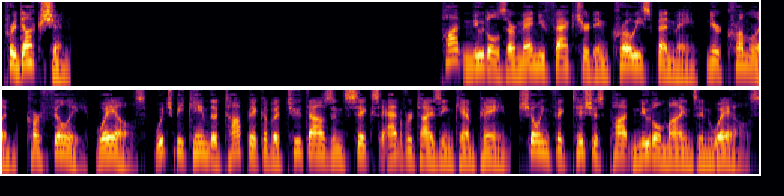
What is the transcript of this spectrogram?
Production Pot noodles are manufactured in Croespenmaen, near Crumlin, Caerphilly, Wales, which became the topic of a 2006 advertising campaign, showing fictitious pot noodle mines in Wales.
